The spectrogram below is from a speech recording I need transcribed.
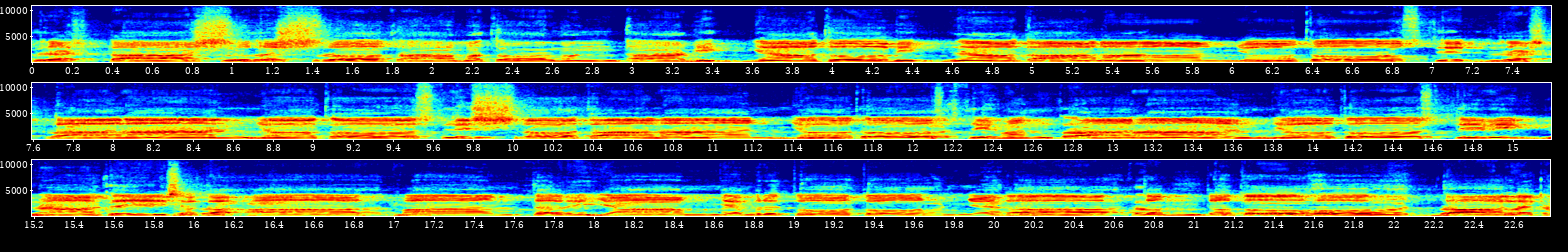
द्रष्टा श्रुतश्रोतामतो मन्ता विज्ञातो विज्ञातानान्योतोऽस्ति द्रष्टानान्योतोऽस्ति श्रोतानान्योतोऽस्ति मन्तानान्योतोऽस्ति आत्मान्तर्याम्यमृतोऽन्यदात्तं ततोः दालक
